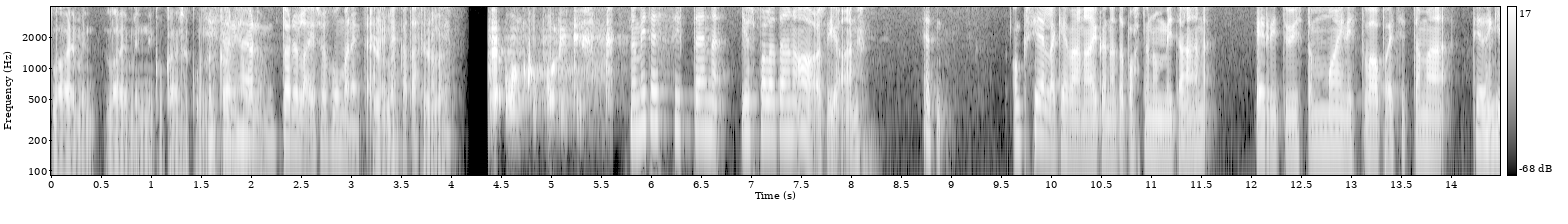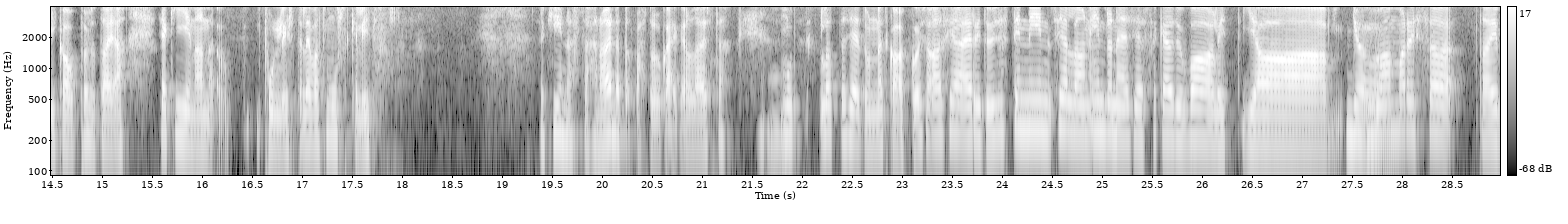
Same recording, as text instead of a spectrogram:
laajemmin, laajemmin niin kuin kansakunnan Siis se on kannalta. ihan todella iso humanitaarinen Kyllä, katastrofi. kyllä. No mites sitten, jos palataan Aasiaan? Et onko siellä kevään aikana tapahtunut mitään erityistä mainittavaa, paitsi tämä tietenkin kauppasota ja, ja Kiinan pullistelevat muskelit. No Kiinassahan aina tapahtuu kaikenlaista. Mutta Lotta, siellä tunnet Kaakkois-Aasiaa erityisesti, niin siellä on Indonesiassa käyty vaalit ja Joo. Myanmarissa tai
